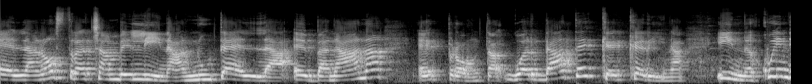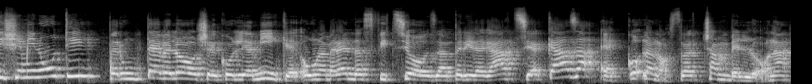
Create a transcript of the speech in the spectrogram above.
e la nostra ciambellina Nutella e banana è pronta. Guardate che carina. In 15 minuti per un tè veloce con le amiche o una merenda sfiziosa per i ragazzi a casa ecco la nostra ciambellona.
